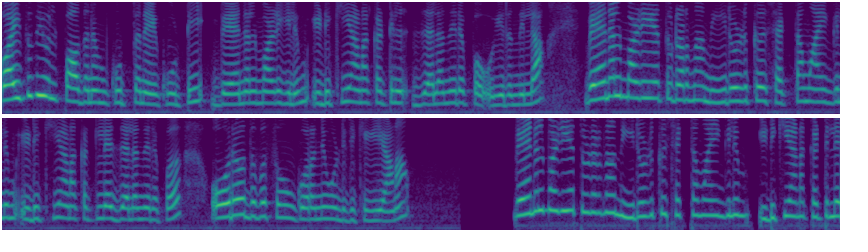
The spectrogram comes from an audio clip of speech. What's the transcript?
വൈദ്യുതി ഉൽപാദനം കുത്തനെ കൂട്ടി. വേനൽ മഴയിലും ഇടുക്കി അണക്കെട്ടിൽ ജലനിരപ്പ് ഉയരുന്നില്ല. വേനൽ മഴയെ തുടർന്ന് നീരൊഴുക്ക് ശക്തമായെങ്കിലും ഇടുക്കി അണക്കെട്ടിലെ ജലനിരപ്പ് ഓരോ ദിവസവും കുറഞ്ഞുകൊണ്ടിരിക്കുകയാണ്. വേനൽ മഴയെ തുടർന്ന് നീരൊഴുക്ക് ശക്തമായെങ്കിലും ഇടുക്കി അണക്കെട്ടിലെ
